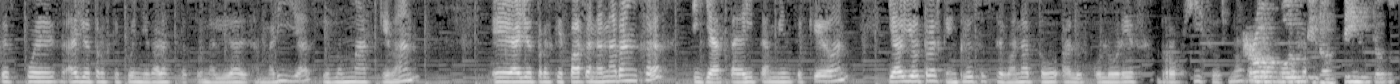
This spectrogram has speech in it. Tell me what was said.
Después hay otras que pueden llegar hasta tonalidades amarillas, que es lo más que dan. Eh, hay otras que pasan a naranjas y ya hasta ahí también se quedan y hay otras que incluso se van a, a los colores rojizos, ¿no? Rojos, vino tintos.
